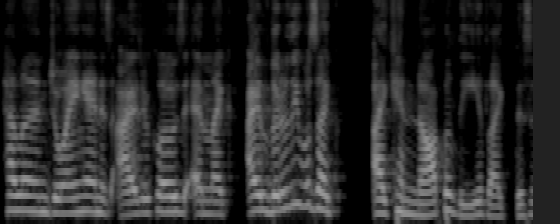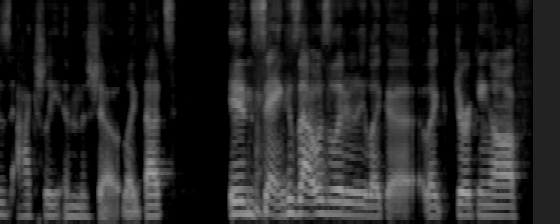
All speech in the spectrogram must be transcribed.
hella enjoying it, and his eyes are closed, and like I literally was like, I cannot believe like this is actually in the show, like that's insane, because that was literally like a like jerking off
